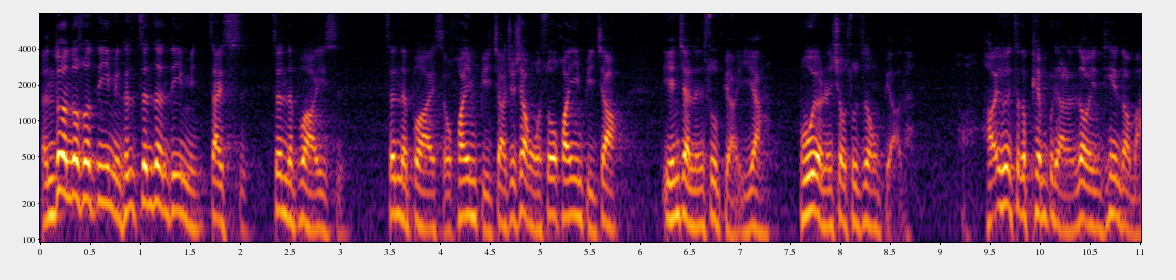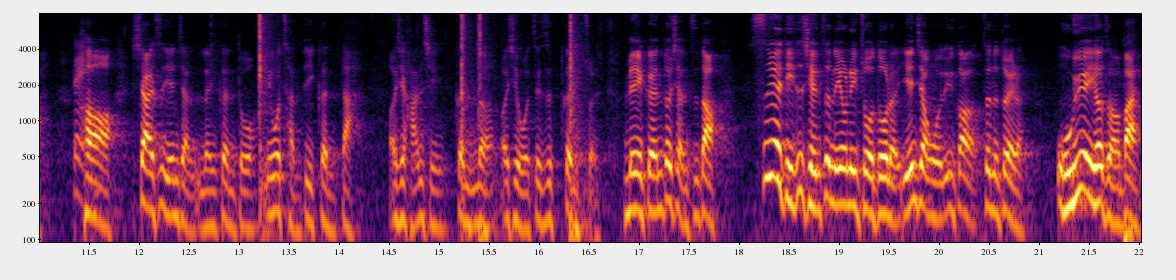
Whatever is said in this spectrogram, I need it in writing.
很多人都说第一名，可是真正第一名在此，真的不好意思，真的不好意思。我欢迎比较，就像我说欢迎比较演讲人数表一样，不会有人秀出这种表的。好，因为这个骗不了人肉，你听得懂吧？对好，下一次演讲人更多，因为场地更大，而且行情更热，而且我这次更准。每个人都想知道，四月底之前真的用力做多了，演讲我的预告真的对了。五月以后怎么办？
